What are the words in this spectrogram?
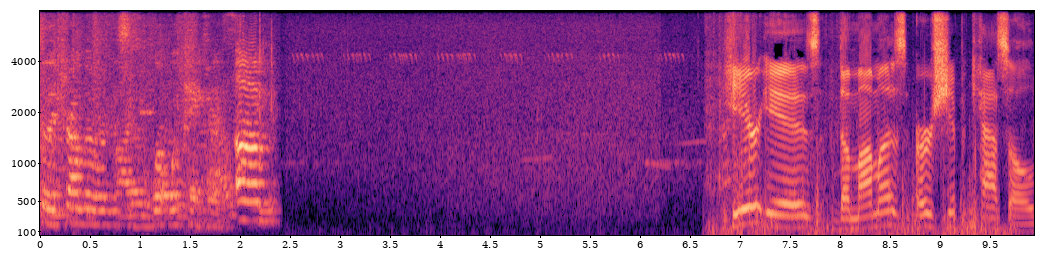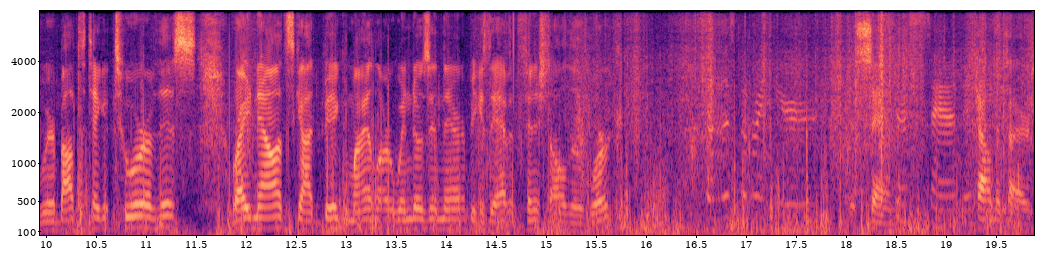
So they traveled over, this is what, what came through. Um, Here is the Mama's Earthship Castle. We're about to take a tour of this. Right now it's got big mylar windows in there because they haven't finished all the work. So this one right here, The sand. there's sand and the tires.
